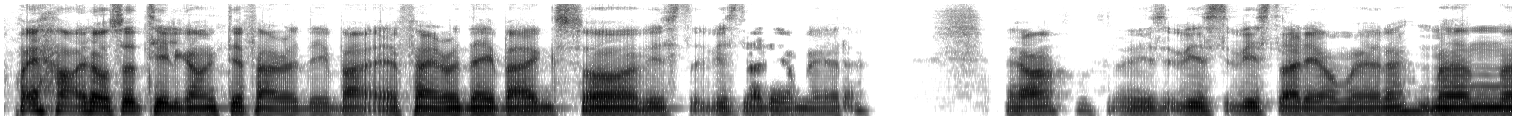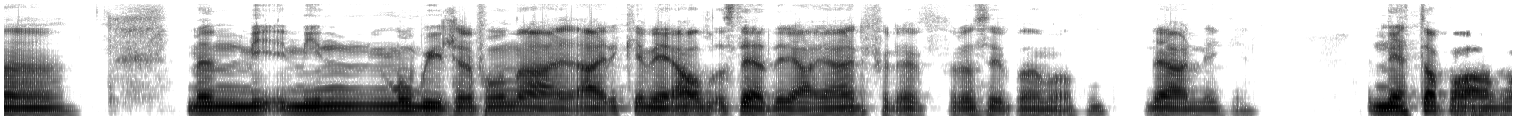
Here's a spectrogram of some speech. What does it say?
og jeg har også tilgang til Faraday, Faraday så hvis, hvis det er det å gjøre. Ja, hvis, hvis, hvis, det er det om å gjøre. Men, uh, men min mobiltelefon er, er, ikke med alle steder jeg er, for, for, å si det på den måten. Det er den ikke. Nettopp av,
